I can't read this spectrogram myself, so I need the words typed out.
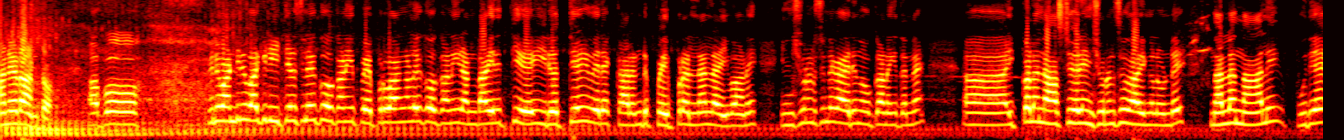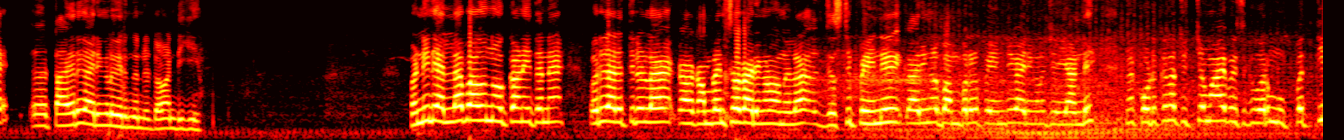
ആണ് കേട്ടോ അപ്പോൾ പിന്നെ വണ്ടിയിൽ ബാക്കി ഡീറ്റെയിൽസിലേക്ക് നോക്കുകയാണെങ്കിൽ പേപ്പർ ഭാഗങ്ങളിലേക്ക് നോക്കുകയാണെങ്കിൽ രണ്ടായിരത്തി ഏഴ് ഇരുപത്തി ഏഴ് വരെ കറണ്ട് പേപ്പർ എല്ലാം ലൈവാണ് ഇൻഷുറൻസിന്റെ കാര്യം നോക്കുകയാണെങ്കിൽ തന്നെ ഇക്കൊല്ലം ലാസ്റ്റ് വരെ ഇൻഷുറൻസ് കാര്യങ്ങളുണ്ട്. നല്ല നാല് പുതിയ ടയർ കാര്യങ്ങൾ വരുന്നുണ്ട് കേട്ടോ വണ്ടിക്ക്. വണ്ടീന്റെ എല്ലാ ഭാഗവും നോക്കുകയാണെങ്കിൽ തന്നെ ഒരു തരത്തിലുള്ള കംപ്ലയിൻസോ കാര്യങ്ങളോ ഒന്നുമില്ല. ജസ്റ്റ് പെയിന്റ് കാര്യങ്ങൾ ബമ്പർ പെയിന്റ് കാര്യങ്ങൾ ചെയ്യാണ്ട് കൊടുക്കുന്ന തുച്ഛമായ പൈസക്ക് വെറും മുപ്പത്തി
